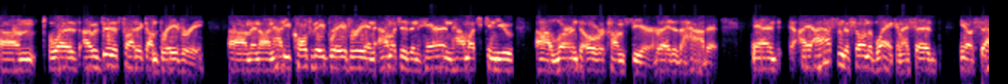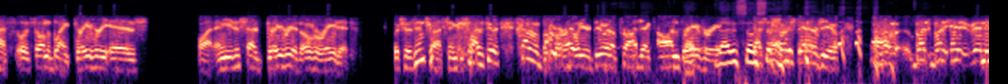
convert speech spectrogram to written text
um, was I was doing this project on bravery um, and on how do you cultivate bravery and how much is inherent and how much can you uh, learn to overcome fear, right, as a habit. And I, I asked him to fill in the blank, and I said, you know, Seth, fill in the blank. Bravery is what? And he just said bravery is overrated which was interesting because I was doing it's kind of a bummer, right? When you're doing a project on bravery, that is so That's sad. the first interview, um, but but it, and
